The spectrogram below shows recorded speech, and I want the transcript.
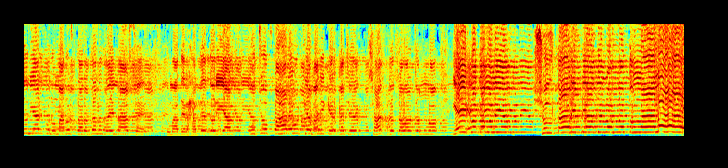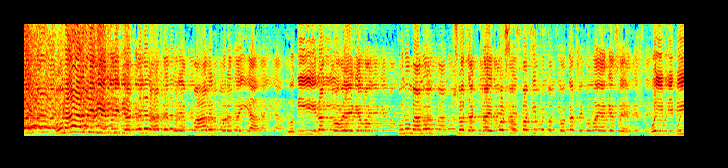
দুনিয়ার কোনো মানুষ তার জানাজায় না আসে, তোমাদের হাতে দরিয়া উঁচু পাহাড়ে উঠিয়া মালিকের কাছে সাহায্য চাওয়ার জন্য। এই কথা বলিয়া সুলতান ইবনে আদিল রহমাতুল্লাহ ওনার বিবি দুইটা ছেলের হাতে ধরে পাহাড়ের উপরে যাইয়া গভীর রাত্র হয়ে গেল। কোন মানুষ সজাগ নাই, পশু পাখি পর্যন্ত গাছে ঘুমাইয়া গেছে। ওই বিবি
